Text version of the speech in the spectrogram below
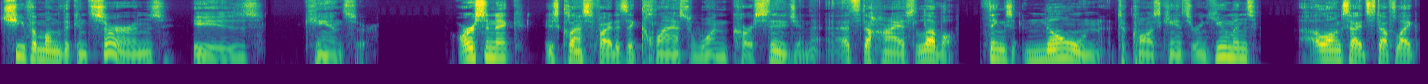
Chief among the concerns is cancer. Arsenic is classified as a Class 1 carcinogen. That's the highest level. Things known to cause cancer in humans, alongside stuff like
